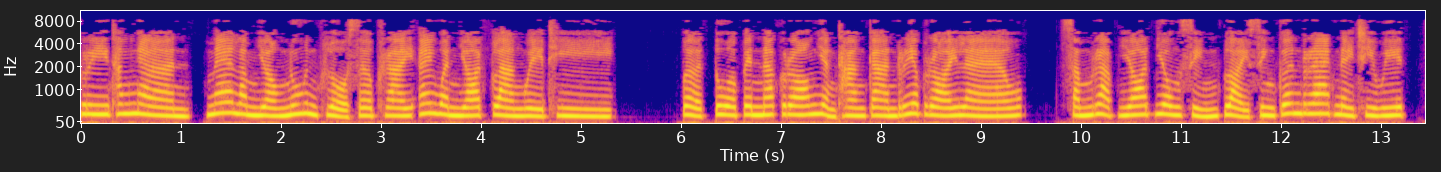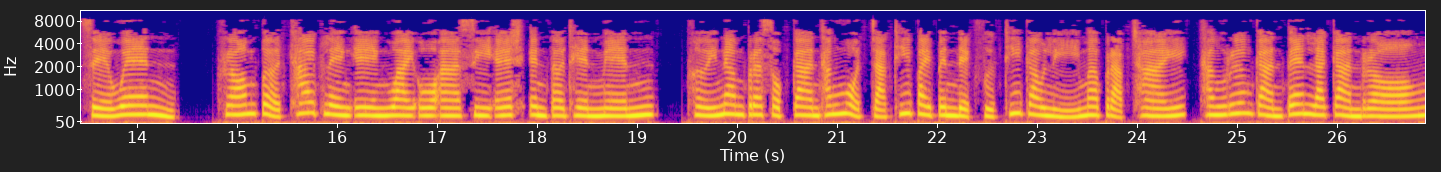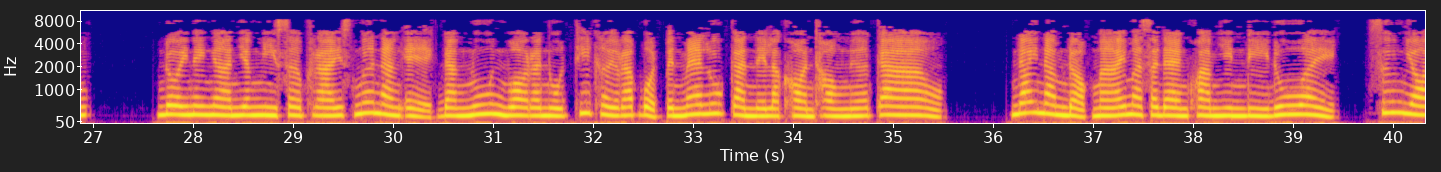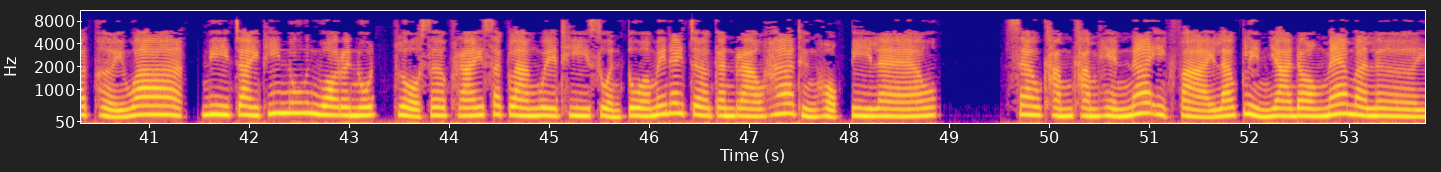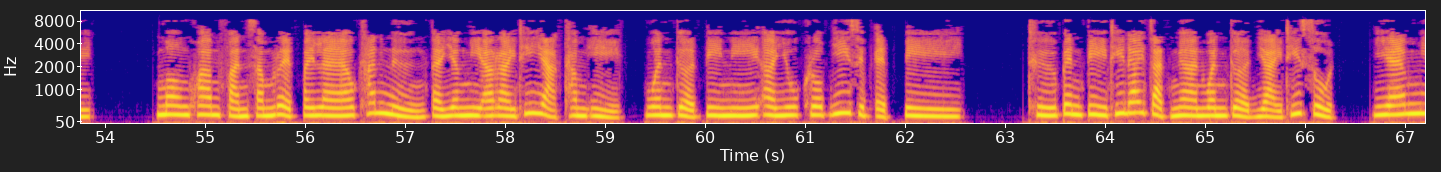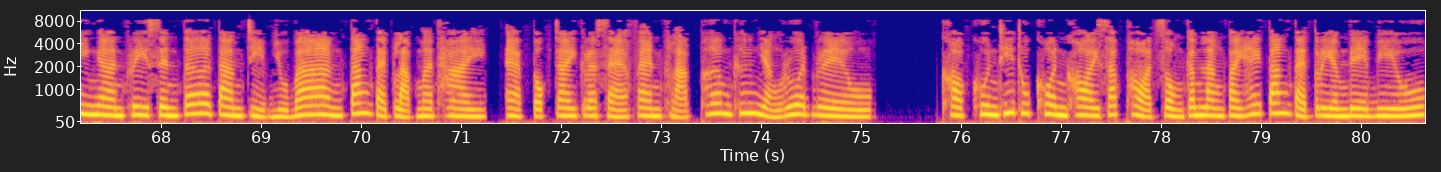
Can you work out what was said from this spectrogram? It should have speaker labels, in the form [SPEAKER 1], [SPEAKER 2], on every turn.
[SPEAKER 1] กรีทั้งงาน แม่ลำยองนุ่นโผล่เซอร์ไพรส์ไอ้วันยอดกลางเวที เปิดตัวเป็นนักร้องอย่างทางการเรียบร้อยแล้วสำหรับยอดยงศิลป์ปล่อยซิงเกิลแรกในชีวิต เซเว่น พร้อมเปิดค่ายเพลงเอง YORCH Entertainment เผยนำประสบการณ์ทั้งหมดจากที่ไปเป็นเด็กฝึกที่เกาหลีมาปรับใช้ ทั้งเรื่องการเต้นและการร้อง โดยในงานยังมีเซอร์ไพรส์เมื่อนางเอกดังนุ่นวรนุชที่เคยรับบทเป็นแม่ลูกกันในละครทองเนื้อก้าวได้นำดอกไม้มาแสดงความยินดีด้วย ซึ่งยอดเผยว่า ดีใจที่นุ่นวรนุชโผล่เซอร์ไพรส์กลางเวทีส่วนตัวไม่ได้เจอกันราว 5-6 ปีแล้วแซวคำคำเห็นหน้าอีกฝ่ายแล้วกลิ่นยาดองแม่มาเลย มองความฝันสำเร็จไปแล้วขั้นหนึ่ง แต่ยังมีอะไรที่อยากทำอีก วันเกิดปีนี้อายุครบ 21 ปี ถือเป็นปีที่ได้จัดงานวันเกิดใหญ่ที่สุด แย้มมีงานพรีเซนเตอร์ตามจีบอยู่บ้าง ตั้งแต่กลับมาไทย แอบตกใจกระแสแฟนคลับเพิ่มขึ้นอย่างรวดเร็ว ขอบคุณที่ทุกคนคอยซัพพอร์ตส่งกำลังไปให้ตั้งแต่เตรียมเดบิวต์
